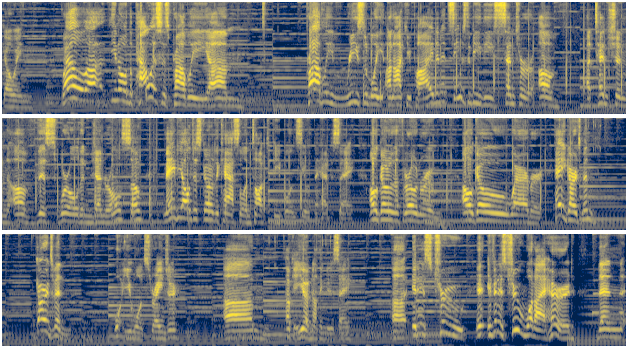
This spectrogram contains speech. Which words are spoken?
going. Well, uh, you know, the palace is probably, um, probably reasonably unoccupied, and it seems to be the center of attention of this world in general, so maybe I'll just go to the castle and talk to people and see what they had to say. I'll go to the throne room. I'll go wherever. Hey, guardsman! Guardsman! What you want, stranger? Um, okay, you have nothing to say. Uh, it is true, if it is true what I heard, then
